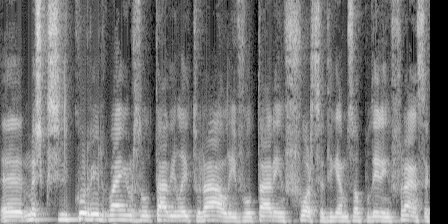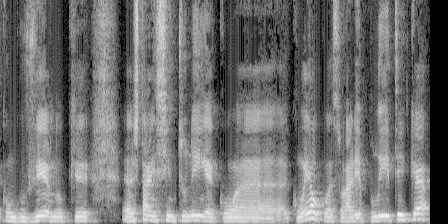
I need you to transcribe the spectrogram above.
uh, mas que se lhe correr bem o resultado eleitoral e voltar em força, digamos, ao poder em França, com um governo que uh, está em sintonia com, a, com ele, com a sua área política,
